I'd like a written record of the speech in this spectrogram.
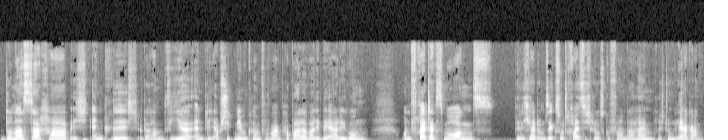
Donnerstag habe ich endlich oder haben wir endlich Abschied nehmen können von meinem Papa. Da war die Beerdigung. Und freitags morgens bin ich halt um 6.30 Uhr losgefahren daheim, Richtung Lehrgang.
